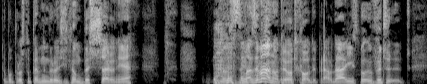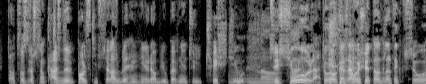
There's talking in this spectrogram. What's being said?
to po prostu pewnym rodzinom bezczelnie no, zmazywano te odchody, prawda? I to, co zresztą każdy polski pszczelarz by chętnie robił pewnie, czyli czyścił, No, czyścił tak. ula. Tu okazało się to dla tych pszczół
